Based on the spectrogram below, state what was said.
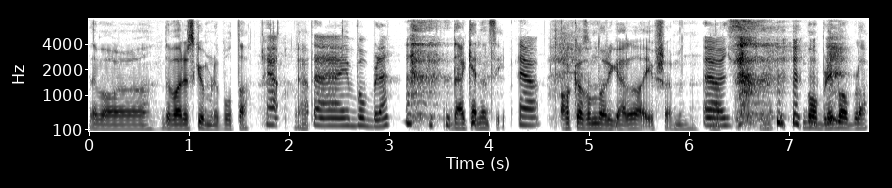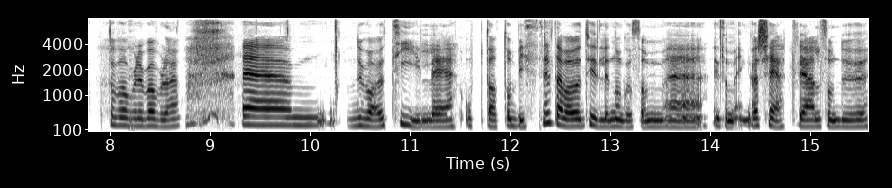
det var, det var det skumle pota. Ja, Ja. det er i boble. Det er en si. Ja, Akkurat som Norge er det, da, i og for seg. Men ja ja. boble i bobla. Boble, i bobla. Eh, du var jo tidlig opptatt av business. Det var jo tydelig noe som eh, liksom engasjerte deg, eller som du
